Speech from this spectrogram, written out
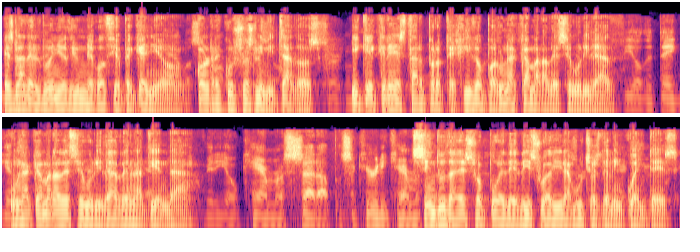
es la del dueño de un negocio pequeño, con recursos limitados, y que cree estar protegido por una cámara de seguridad. Una cámara de seguridad en la tienda. Sin duda eso puede disuadir a muchos delincuentes.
